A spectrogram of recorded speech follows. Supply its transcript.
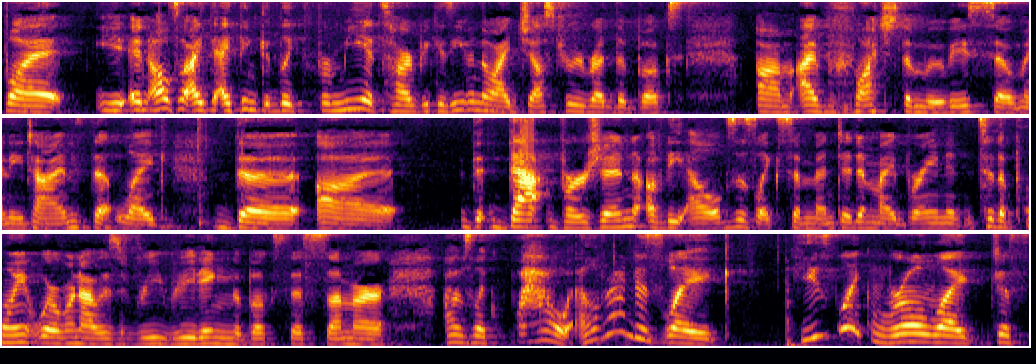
but and also, I, I think like for me, it's hard because even though I just reread the books, um, I've watched the movies so many times that like the. Uh, th- that version of the elves is like cemented in my brain and to the point where when I was rereading the books this summer, I was like, wow, Elrond is like he's like real like just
